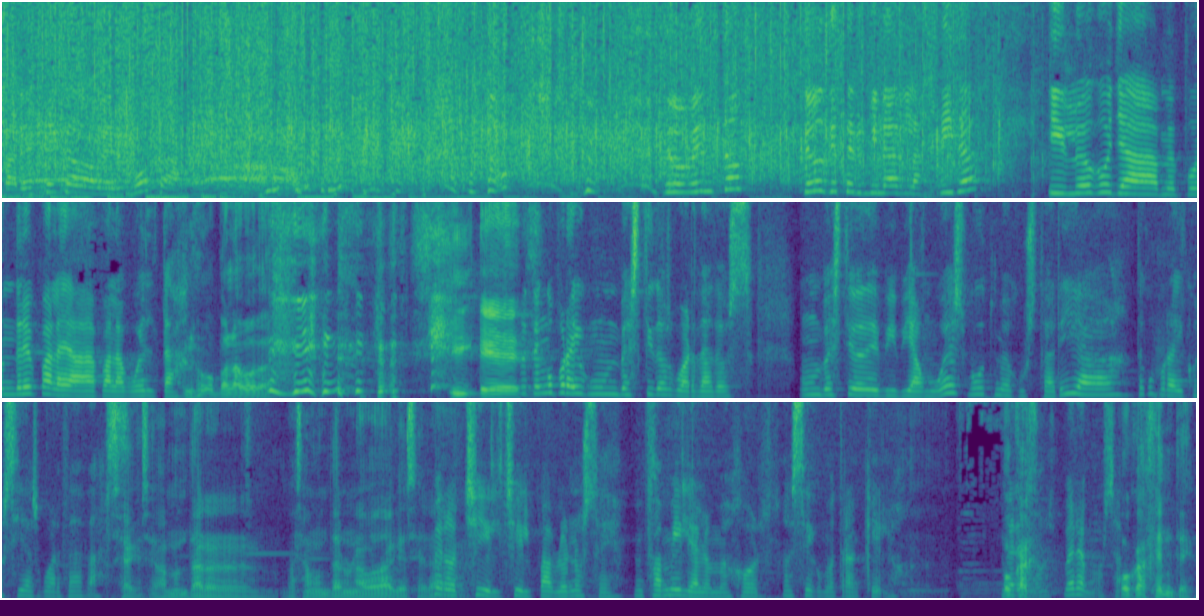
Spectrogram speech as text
Parece que va a haber boda. De momento, tengo que terminar la gira y luego ya me pondré para la, para la vuelta. Luego para la boda. y, eh, Pero tengo por ahí un vestidos guardados. Un vestido de Vivian Westwood me gustaría. Tengo por ahí cosillas o guardadas. sea, que se va a montar, vas a montar una boda que será... Pero chill, chill, Pablo, no sé. En familia a lo mejor, así como tranquilo. poca, veremos, veremos. poca gente.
